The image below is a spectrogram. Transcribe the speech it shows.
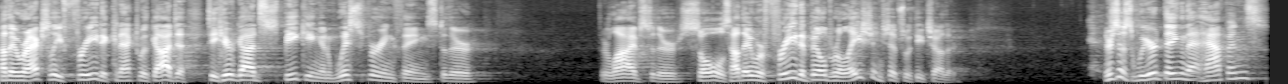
How they were actually free to connect with God, to, to hear God speaking and whispering things to their, their lives, to their souls. How they were free to build relationships with each other. There's this weird thing that happens,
